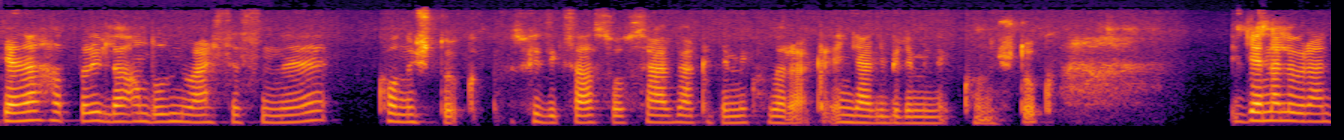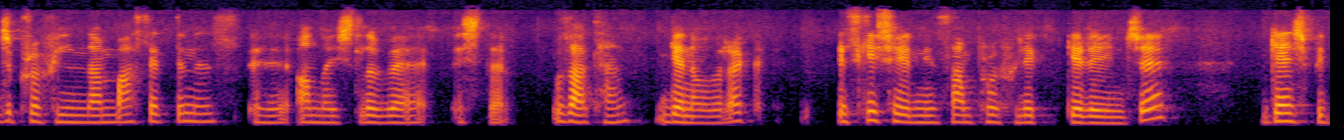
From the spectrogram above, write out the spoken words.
genel hatlarıyla Anadolu Üniversitesi'ni konuştuk. Fiziksel, sosyal ve akademik olarak engelli birimini konuştuk. Genel öğrenci profilinden bahsettiniz. Ee, anlayışlı ve işte zaten genel olarak Eskişehir'in insan profili gereğince genç bir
